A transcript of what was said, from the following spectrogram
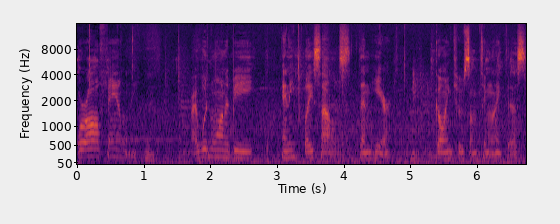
We're all family. Mm. I wouldn't want to be anyplace else than here, going through something like this.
